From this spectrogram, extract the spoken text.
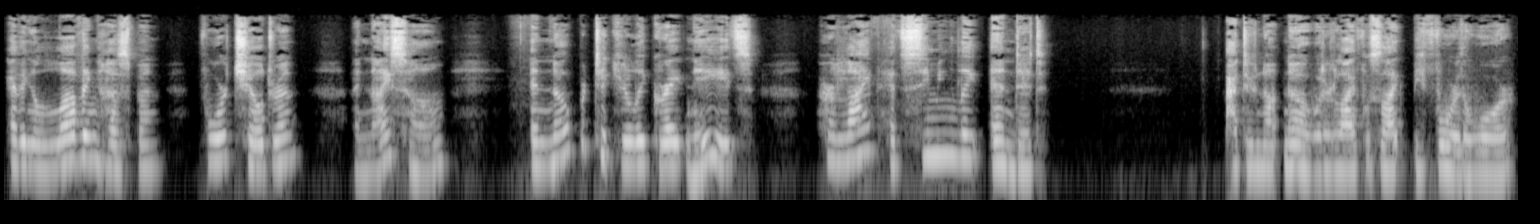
having a loving husband, four children, a nice home, and no particularly great needs, her life had seemingly ended. I do not know what her life was like before the war,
